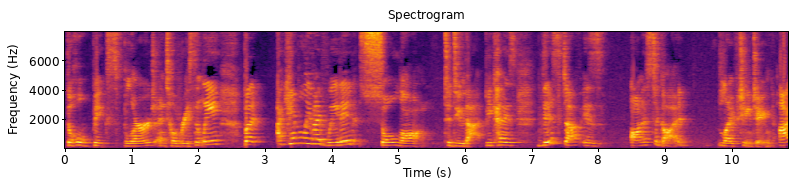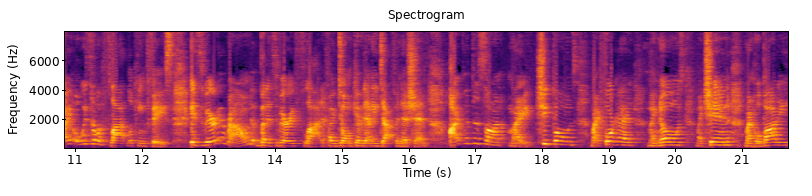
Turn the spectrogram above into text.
the whole big splurge until recently, but I can't believe I've waited so long to do that because this stuff is honest to God life-changing. I always have a flat looking face. It's very round, but it's very flat if I don't give it any definition. I put this on my cheekbones, my forehead, my nose, my chin, my whole body.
